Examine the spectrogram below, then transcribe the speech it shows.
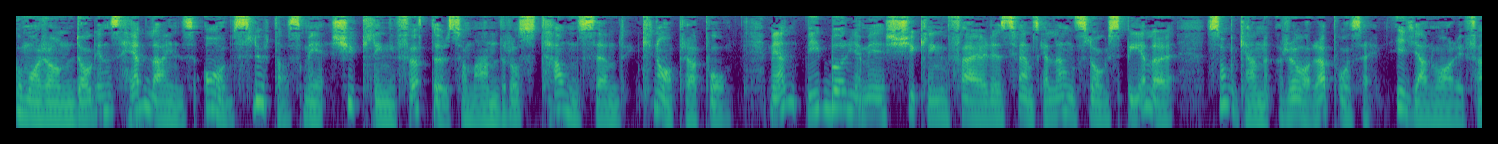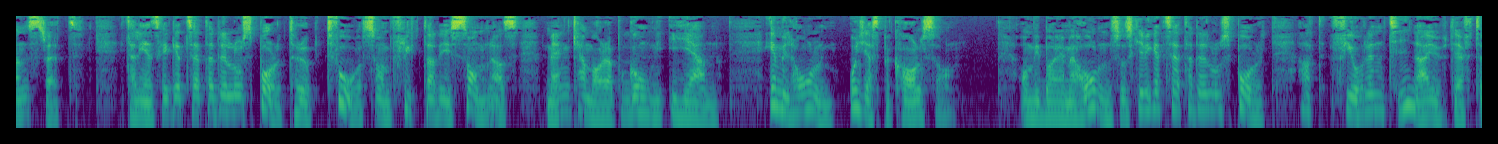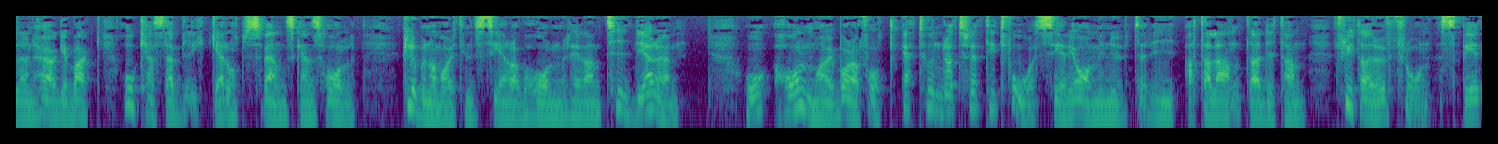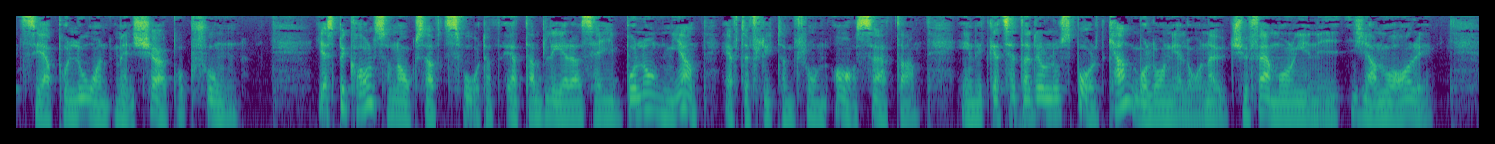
God morgon, dagens headlines avslutas med kycklingfötter som Andros Townsend knaprar på. Men vi börjar med kycklingfärgade svenska landslagsspelare som kan röra på sig i januarifönstret. Italienska Gazzetta dello Sport tar upp två som flyttade i somras men kan vara på gång igen. Emil Holm och Jesper Karlsson. Om vi börjar med Holm så skriver Gazzetta dello Sport att Fiorentina är ute efter en högerback och kastar blickar åt svenskens håll. Klubben har varit intresserad av Holm redan tidigare. Och Holm har ju bara fått 132 Serie A-minuter i Atalanta dit han flyttade från Spezia på lån med köpoption. Jesper Karlsson har också haft svårt att etablera sig i Bologna efter flytten från AZ. Enligt Gazzetta dello Sport kan Bologna låna ut 25-åringen i januari.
